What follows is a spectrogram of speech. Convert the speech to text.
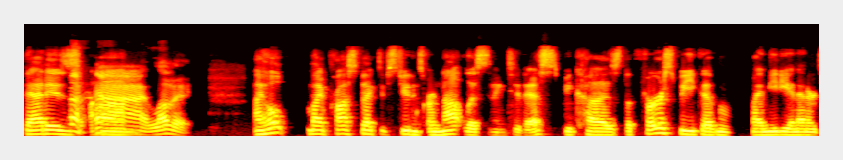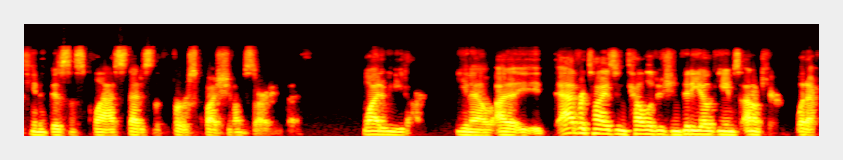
That is, um, I love it. I hope my prospective students are not listening to this because the first week of my media and entertainment business class, that is the first question I'm starting with. Why do we need art? You know, I, advertising, television, video games, I don't care, whatever.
